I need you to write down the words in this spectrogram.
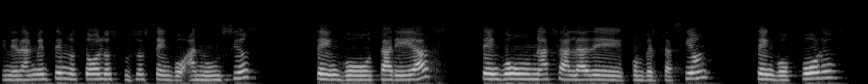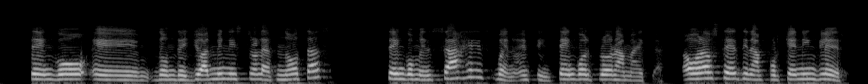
Generalmente en todos los cursos tengo anuncios, tengo tareas, tengo una sala de conversación, tengo foros, tengo eh, donde yo administro las notas, tengo mensajes, bueno, en fin, tengo el programa de clase. Ahora ustedes dirán, ¿por qué en inglés?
